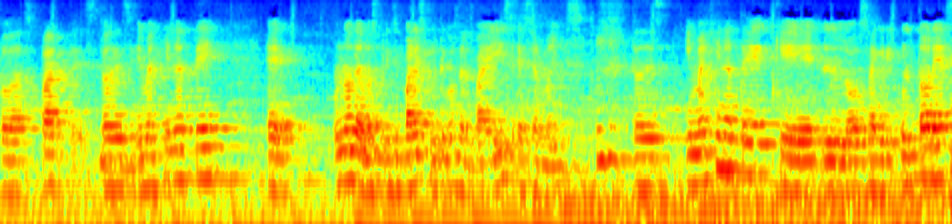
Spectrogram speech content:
todas partes. Entonces, uh -huh. imagínate... Eh, uno de los principales cultivos del país es el maíz. Uh -huh. Entonces, imagínate que los agricultores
